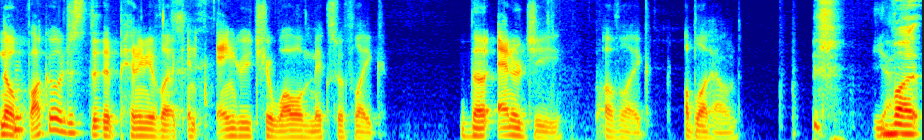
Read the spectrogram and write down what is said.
No, hmm. Bakugo is just the epitome of like an angry chihuahua mixed with like the energy of like a bloodhound. Yeah. But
